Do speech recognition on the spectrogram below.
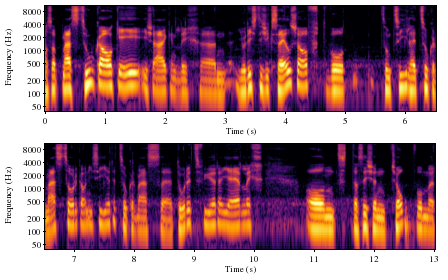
Also die Messzug AG ist eigentlich eine juristische Gesellschaft, die zum Ziel hat, Zuckermesse zu organisieren, Zuckermesse durchzuführen jährlich und das ist ein Job, den man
